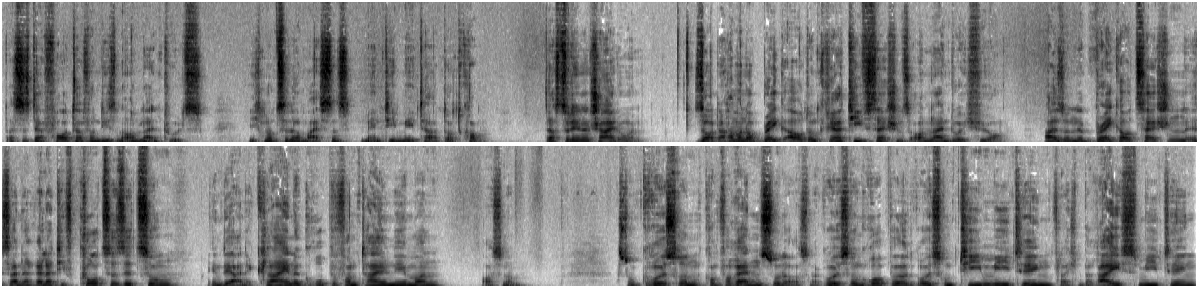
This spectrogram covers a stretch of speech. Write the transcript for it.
Das ist der Vorteil von diesen Online-Tools. Ich nutze da meistens mentimeter.com. Das zu den Entscheidungen. So, da haben wir noch Breakout- und Kreativ-Sessions Online-Durchführung. Also eine Breakout-Session ist eine relativ kurze Sitzung, in der eine kleine Gruppe von Teilnehmern aus einem aus einer größeren Konferenz oder aus einer größeren Gruppe, größerem Team-Meeting, vielleicht ein Bereichsmeeting,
